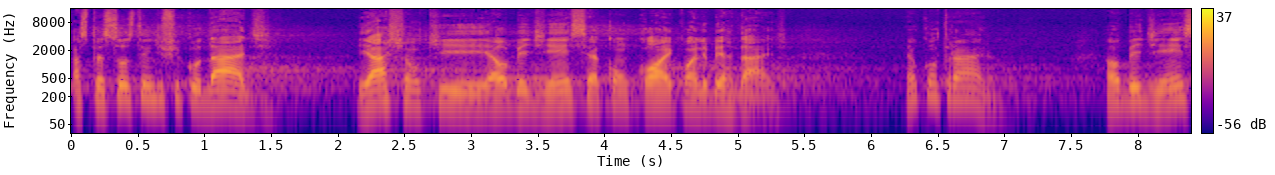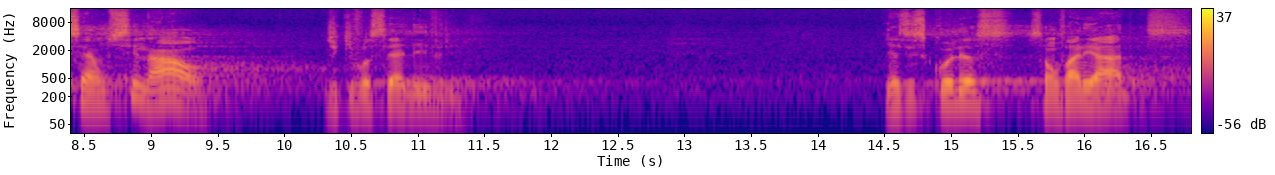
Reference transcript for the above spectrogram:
as pessoas têm dificuldade e acham que a obediência concorre com a liberdade. É o contrário. A obediência é um sinal de que você é livre. E as escolhas são variadas.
